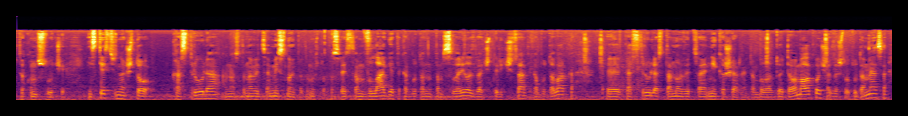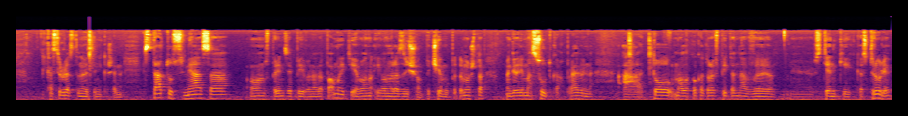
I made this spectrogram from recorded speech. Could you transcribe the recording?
в таком случае? Естественно, что кастрюля, она становится мясной, потому что посредством влаги, это как будто она там сварилась 24 часа, это как будто варка, э, кастрюля становится не кошерной. Там было до этого молоко, сейчас зашло туда мясо, кастрюля становится не кошерной. Статус мяса, он, в принципе, его надо помыть, и он, и он разрешен. Почему? Потому что мы говорим о сутках, правильно? А то молоко, которое впитано в, э, в стенки кастрюли,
